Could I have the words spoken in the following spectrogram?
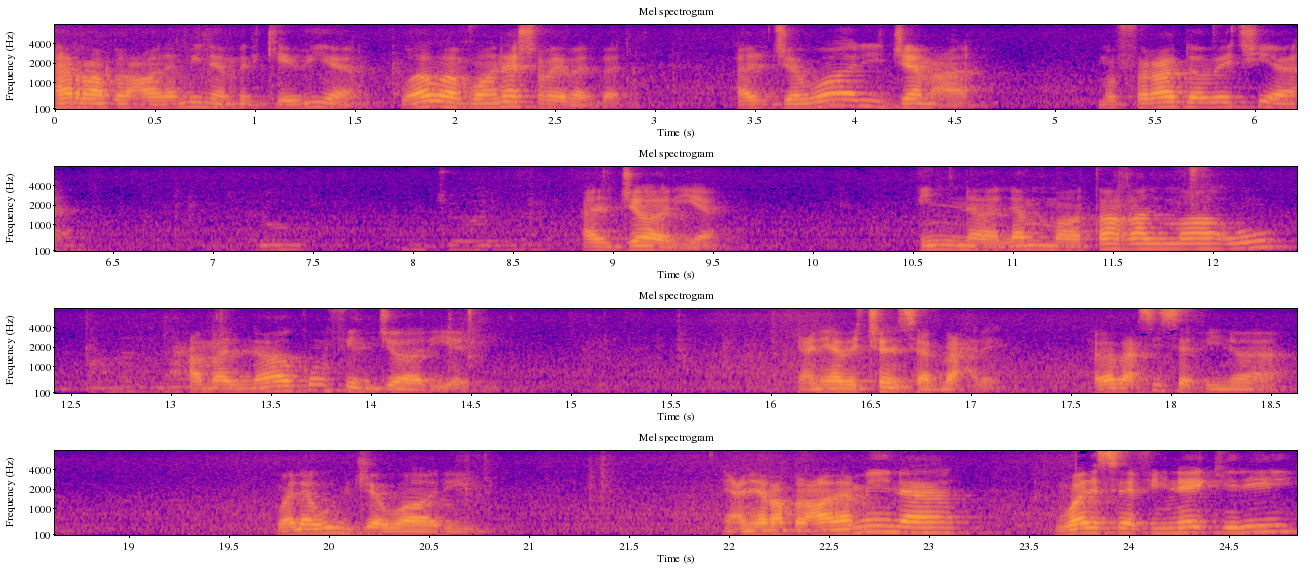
هر رب العالمين ملكوية وهو فانش ريبت بد. الجواري جمعة. مفردة وچيه الجارية. إنا لما طغى الماء حملناكم في الجارية. يعني هذا چند سر بحره هذا بحسي سفينة. وله الجواري. يعني رب العالمين والسفينة كري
